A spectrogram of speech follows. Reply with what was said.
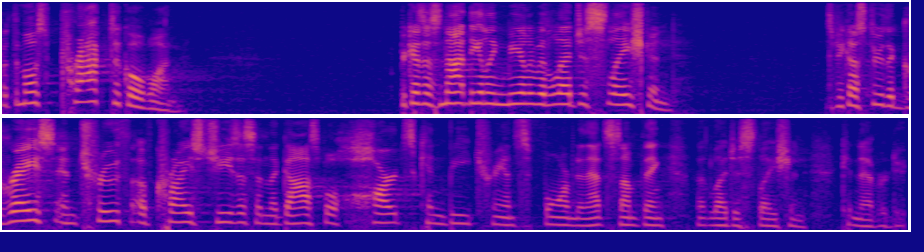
but the most practical one. Because it's not dealing merely with legislation. It's because through the grace and truth of Christ Jesus and the gospel, hearts can be transformed. And that's something that legislation can never do.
